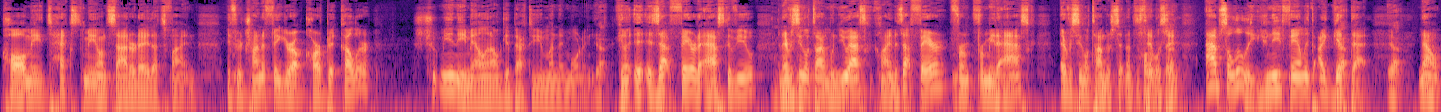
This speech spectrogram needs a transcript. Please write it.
call me, text me on Saturday. That's fine. If you're trying to figure out carpet color, shoot me an email and I'll get back to you Monday morning. Yeah. Can, is that fair to ask of you? And every mm-hmm. single time when you ask a client, is that fair for, for me to ask? Every single time they're sitting at this table 100%. saying, absolutely, you need family. t- I get Yeah. that. Yeah. Now,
